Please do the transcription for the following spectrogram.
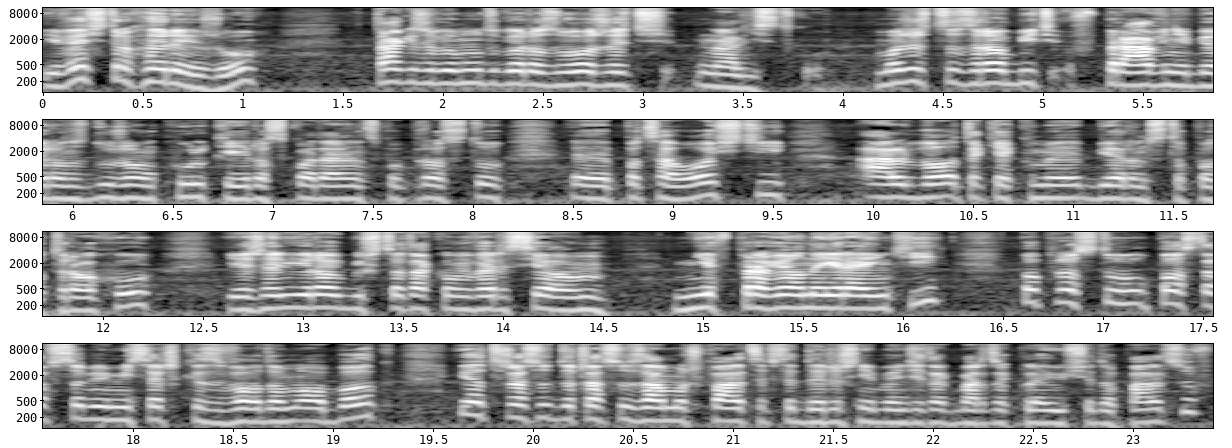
i weź trochę ryżu, tak żeby móc go rozłożyć na listku. Możesz to zrobić wprawnie, biorąc dużą kulkę i rozkładając po prostu e, po całości, albo tak jak my, biorąc to po trochu. Jeżeli robisz to taką wersją niewprawionej ręki, po prostu postaw sobie miseczkę z wodą obok i od czasu do czasu zamocz palce, wtedy ryż nie będzie tak bardzo kleił się do palców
